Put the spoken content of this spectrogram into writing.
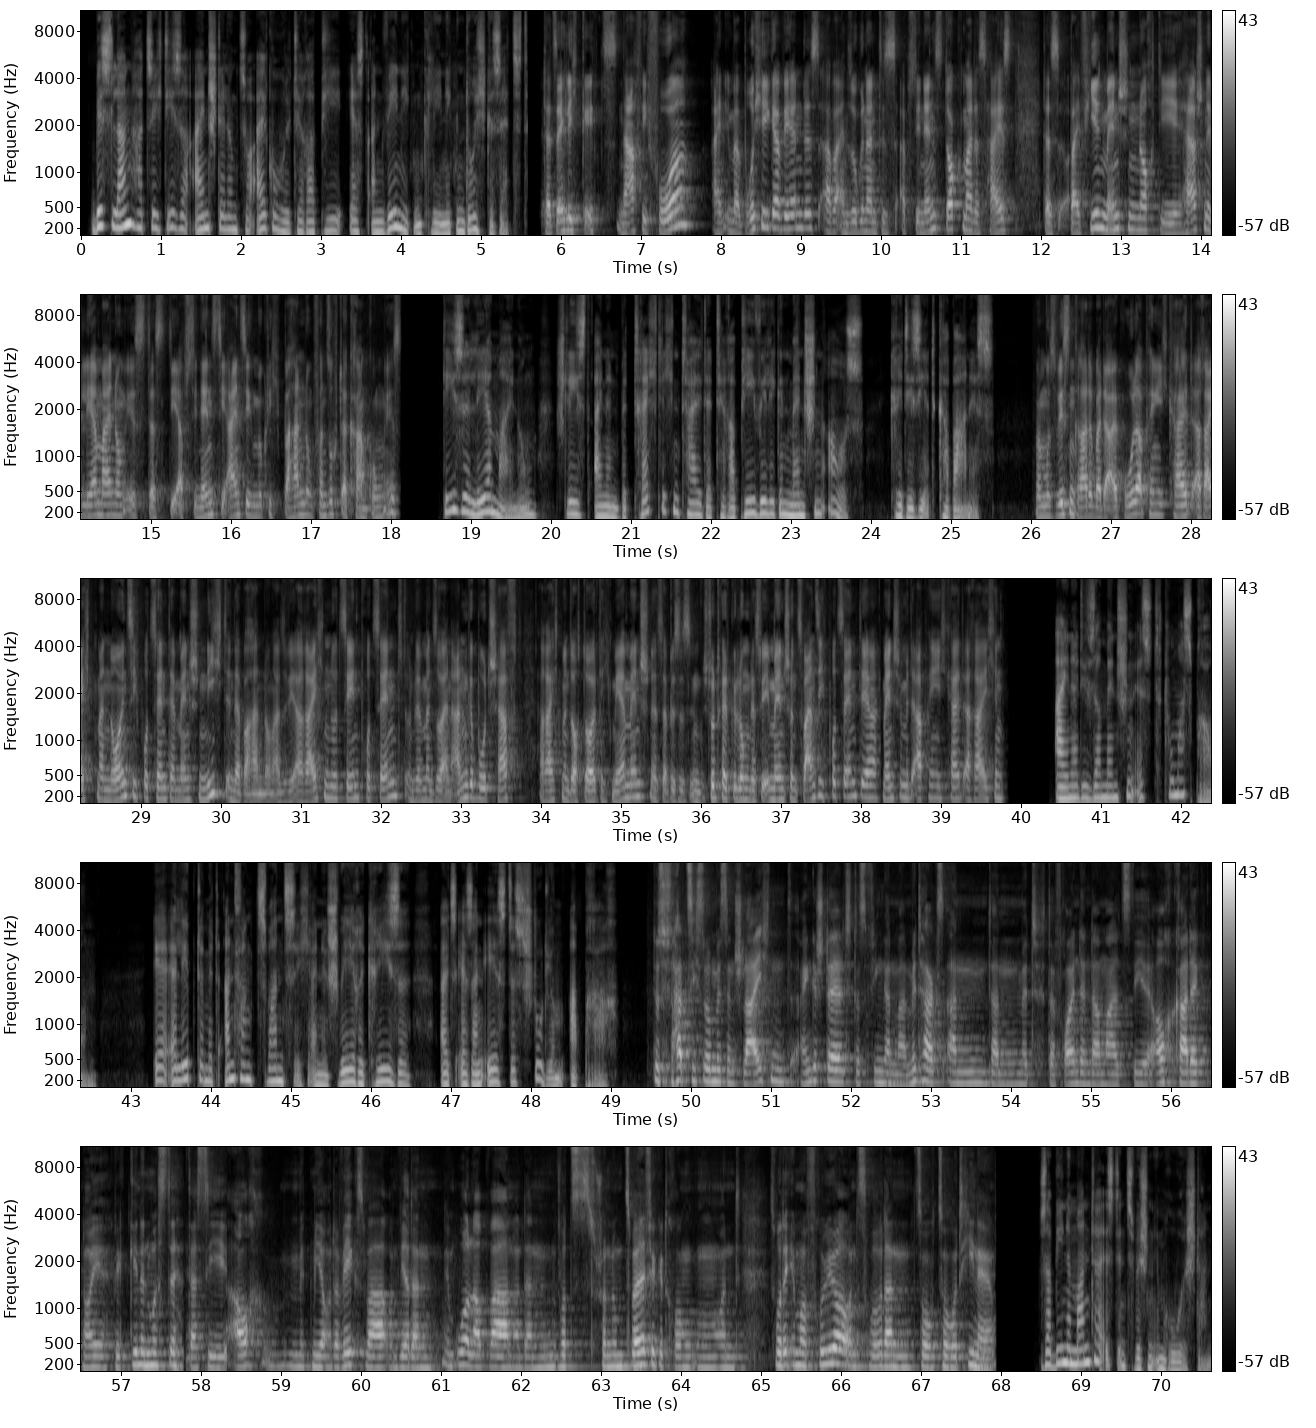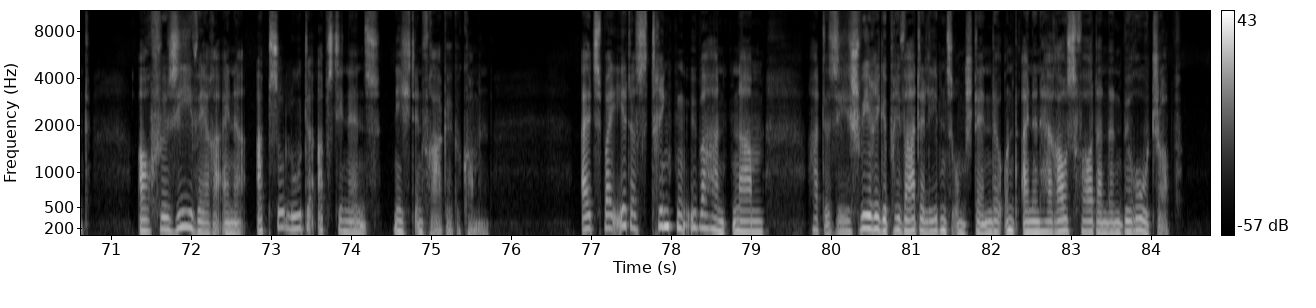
Bislang hat sich diese Einstellung zur Alkoholtherapie erst an wenigen Kliniken durchgesetzt. Tatsächlich gibt es nach wie vor ein immer brüchiger werdendes, aber ein sogenanntes Abstinenzdogma. Das heißt, dass bei vielen Menschen noch die herrschende Lehrmeinung ist, dass die Abstinenz die einzige mögliche Behandlung von Suchterkrankungen ist. Diese Lehrmeinung schließt einen beträchtlichen Teil der therapiewilligen Menschen aus, kritisiert Cabanes. Man muss wissen, gerade bei der Alkoholabhängigkeit erreicht man 90 Prozent der Menschen nicht in der Behandlung. Also wir erreichen nur 10 Prozent. Und wenn man so ein Angebot schafft, erreicht man doch deutlich mehr Menschen. Deshalb ist es in Stuttgart gelungen, dass wir immerhin schon 20 Prozent der Menschen mit Abhängigkeit erreichen. Einer dieser Menschen ist Thomas Braun. Er erlebte mit Anfang 20 eine schwere Krise, als er sein erstes Studium abbrach. Das hat sich so ein bisschen schleichend eingestellt. Das fing dann mal mittags an, dann mit der Freundin damals, die auch gerade neu beginnen musste, dass sie auch mit mir unterwegs war und wir dann im Urlaub waren und dann wurde es schon um zwölf getrunken und es wurde immer früher und es wurde dann so zur Routine. Sabine Manter ist inzwischen im Ruhestand. Auch für sie wäre eine absolute Abstinenz nicht in Frage gekommen. Als bei ihr das Trinken überhand nahm, hatte sie schwierige private Lebensumstände und einen herausfordernden Bürojob.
